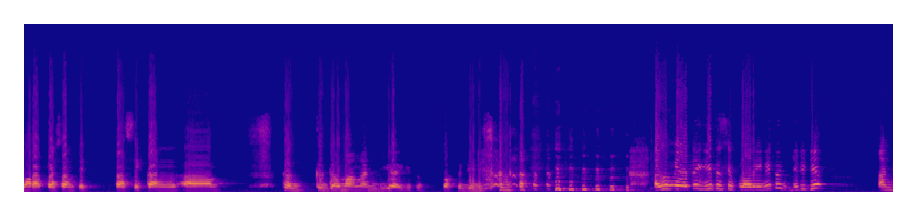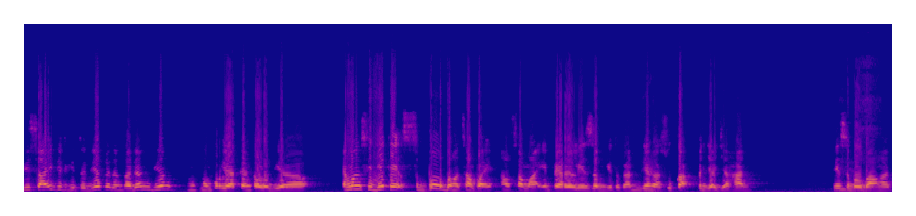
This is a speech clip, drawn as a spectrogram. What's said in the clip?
merepresentasikan um, ke- kegamangan dia gitu waktu dia di sana. Aku ngeliatnya gitu si Flori ini tuh jadi dia undecided gitu. Dia kadang-kadang dia mem- memperlihatkan kalau dia emang sih dia kayak sebel banget sampai sama imperialism gitu kan. Dia Iya. nggak suka penjajahan. Dia sebel banget.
